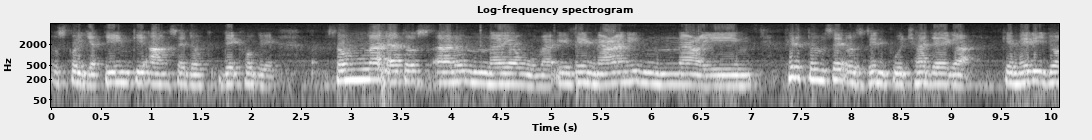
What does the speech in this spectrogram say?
اس کو یقین کی آنکھ سے دیکھو گے۔ پھر تم سے اس دن پوچھا جائے گا کہ میری جو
